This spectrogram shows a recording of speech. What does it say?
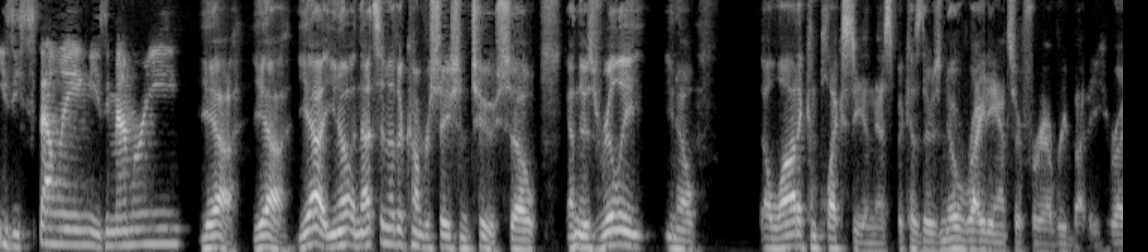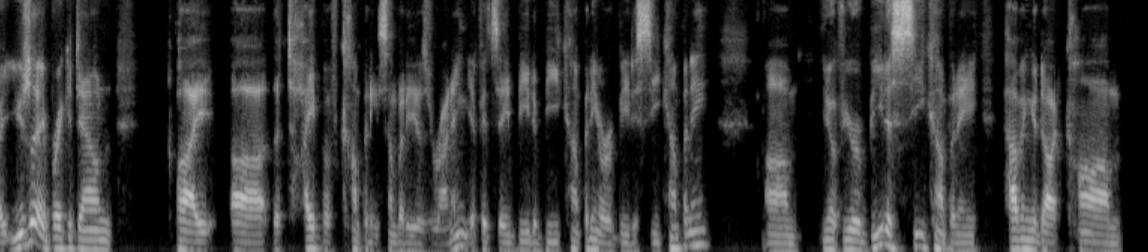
easy spelling, easy memory. Yeah, yeah, yeah. You know, and that's another conversation too. So, and there's really, you know, a lot of complexity in this because there's no right answer for everybody, right? Usually I break it down by uh, the type of company somebody is running. If it's a B2B company or a B2C company, um, you know, if you're a B2C company, having a .com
